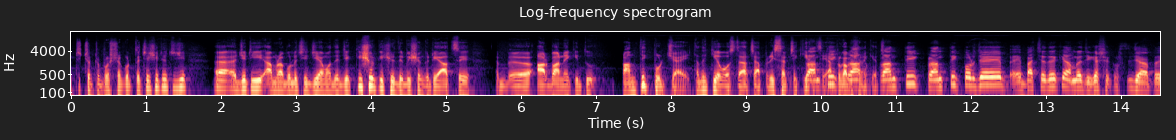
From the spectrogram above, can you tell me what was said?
একটি ছোট্ট প্রশ্ন করতে চাই। সেটি হচ্ছে যে যেটি আমরা বলেছি যে আমাদের যে কিশোর কিশোরদের বিষয়টি আছে আরবানে কিন্তু প্রান্তিক পর্যায়ে তাদের কি অবস্থা আছে? আপনার রিসার্চে কি আছে? প্রান্তিক আপনার গবেষণা কি আছে? প্রান্তিক প্রান্তিক পর্যায়ে বাচ্চাদেরকে আমরা জিজ্ঞাসা করছি যে আপনি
